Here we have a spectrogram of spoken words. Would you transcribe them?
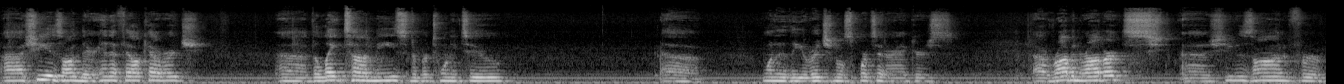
Uh, she is on their NFL coverage. Uh, the late Tom Mees, number 22, uh, one of the original Sports Center anchors. Uh, Robin Roberts, uh, she was on for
